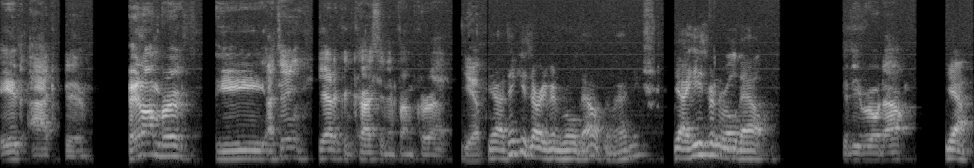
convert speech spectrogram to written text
is active Treylon Burks, he I think he had a concussion if I'm correct. Yep. Yeah, I think he's already been rolled out though, hasn't he? Yeah, he's been rolled out. Did he rolled out? Yeah.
